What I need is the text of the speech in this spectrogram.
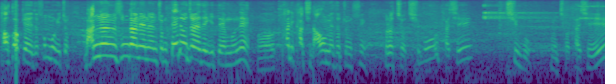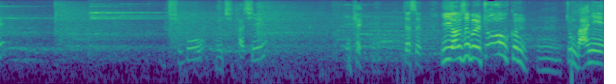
더 꺾여야죠. 손목이 좀 맞는 순간에는 좀 때려져야 되기 때문에 어, 팔이 같이 나오면서 좀 스윙. 그렇죠. 치고 다시 치고. 그렇죠. 다시 치고 그렇지. 다시 오케이. 됐어요. 이 연습을 조금 음, 좀 많이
